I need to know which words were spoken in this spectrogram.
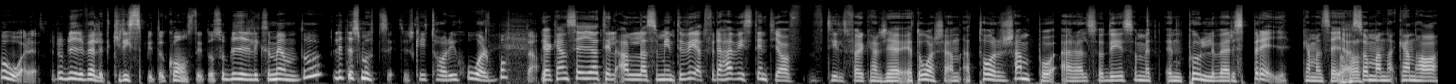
på håret, för då blir det väldigt krispigt och konstigt och så blir det liksom ändå lite smutsigt. Du ska ju ta det i hårbotten. Jag kan säga till alla som inte vet, för det här visste inte jag till för kanske ett år sedan, att torrschampo är alltså, det är som ett, en pulverspray kan man säga, som man kan ha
